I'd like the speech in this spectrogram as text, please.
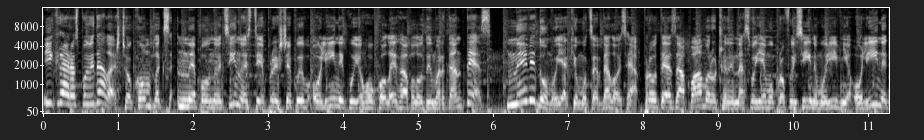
Ікра розповідала, що комплекс неповноцінності прищепив олійнику його колега Володимир Дантес. Невідомо, як йому це вдалося. Проте запаморочений на своєму професійному рівні олійник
